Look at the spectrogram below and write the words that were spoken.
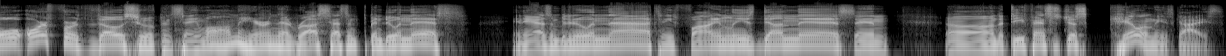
Or, or for those who have been saying, well, I'm hearing that Russ hasn't been doing this and he hasn't been doing that and he finally has done this and uh, the defense is just killing these guys.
